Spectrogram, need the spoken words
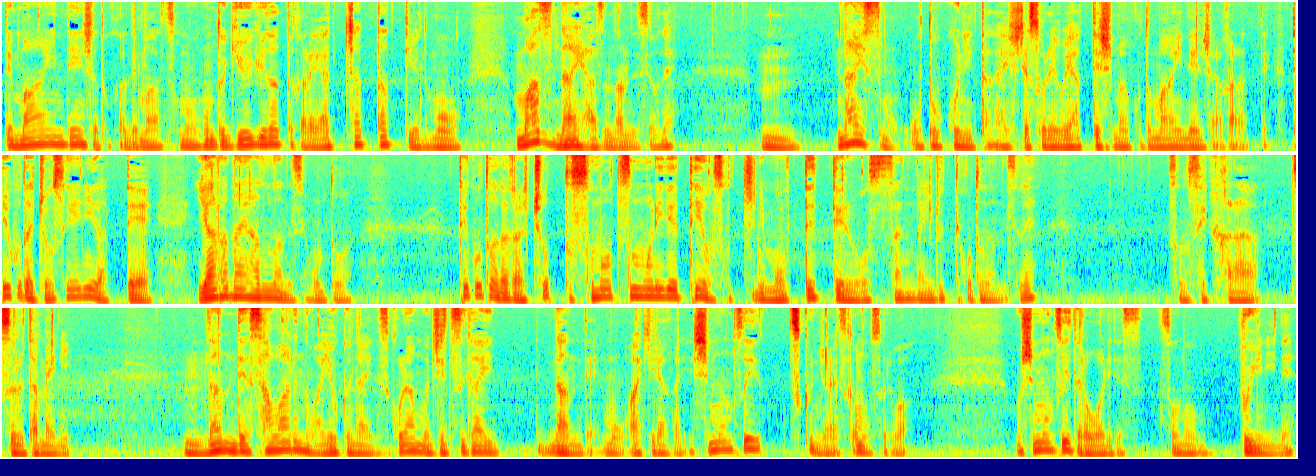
で満員電車とかでまあそのほんとぎゅうぎゅうだったからやっちゃったっていうのもまずないはずなんですよね。うん。ないっすもん。男に対してそれをやってしまうこと満員電車だからって。っていうことは女性にだってやらないはずなんですよ本当は。ってことはだからちょっとそのつもりで手をそっちに持ってってるおっさんがいるってことなんですね。そのセクハラするために、うん、なんで触るのは良くないです。これはもう実害なんでもう明らかに。指紋つつくんじゃないですかもうそれは。もしもついたら終わりです。その部位にね。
